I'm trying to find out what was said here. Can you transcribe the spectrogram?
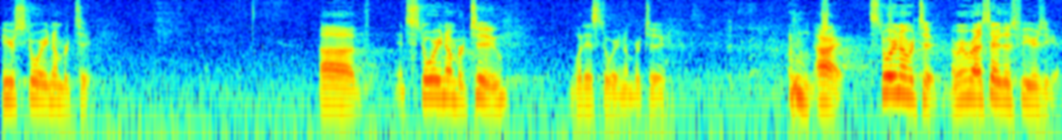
Here's story number two. Uh, and story number two, what is story number two? All right, story number two. I remember I said this a few years ago.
